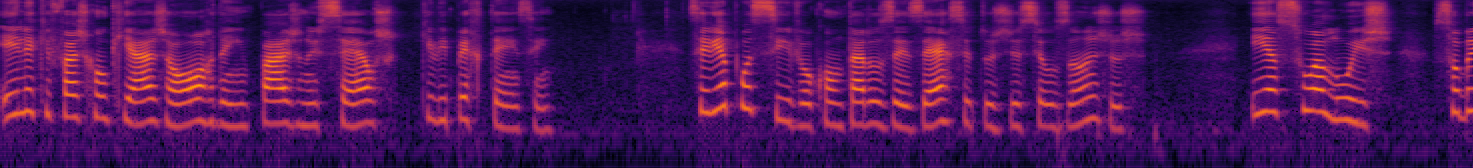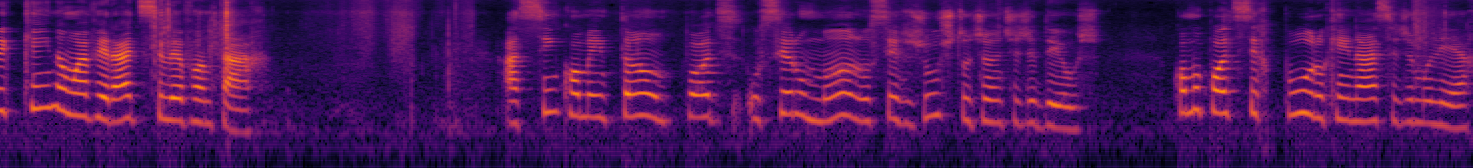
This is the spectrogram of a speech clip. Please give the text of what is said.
Ele é que faz com que haja ordem e paz nos céus que lhe pertencem. Seria possível contar os exércitos de seus anjos? E a sua luz, sobre quem não haverá de se levantar? Assim como então pode o ser humano ser justo diante de Deus? Como pode ser puro quem nasce de mulher?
